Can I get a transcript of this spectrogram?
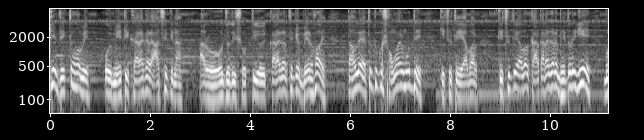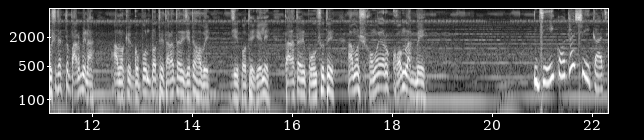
গিয়ে দেখতে হবে ওই মেয়েটি কারাগারে আছে কি না আর ও যদি সত্যি ওই কারাগার থেকে বের হয়, তাহলে এতটুকু সময়ের মধ্যে কিছুতেই আবার কিছুতেই আবার কার- কারাগারের ভেতরে গিয়ে বসে থাকতে পারবে না। আমাকে গোপন পথে তাড়াতাড়ি যেতে হবে। যে পথে গেলে তাড়াতাড়ি পৌঁছতে আমার সময় আরও কম লাগবে। যেই কথা সেই কাজ।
